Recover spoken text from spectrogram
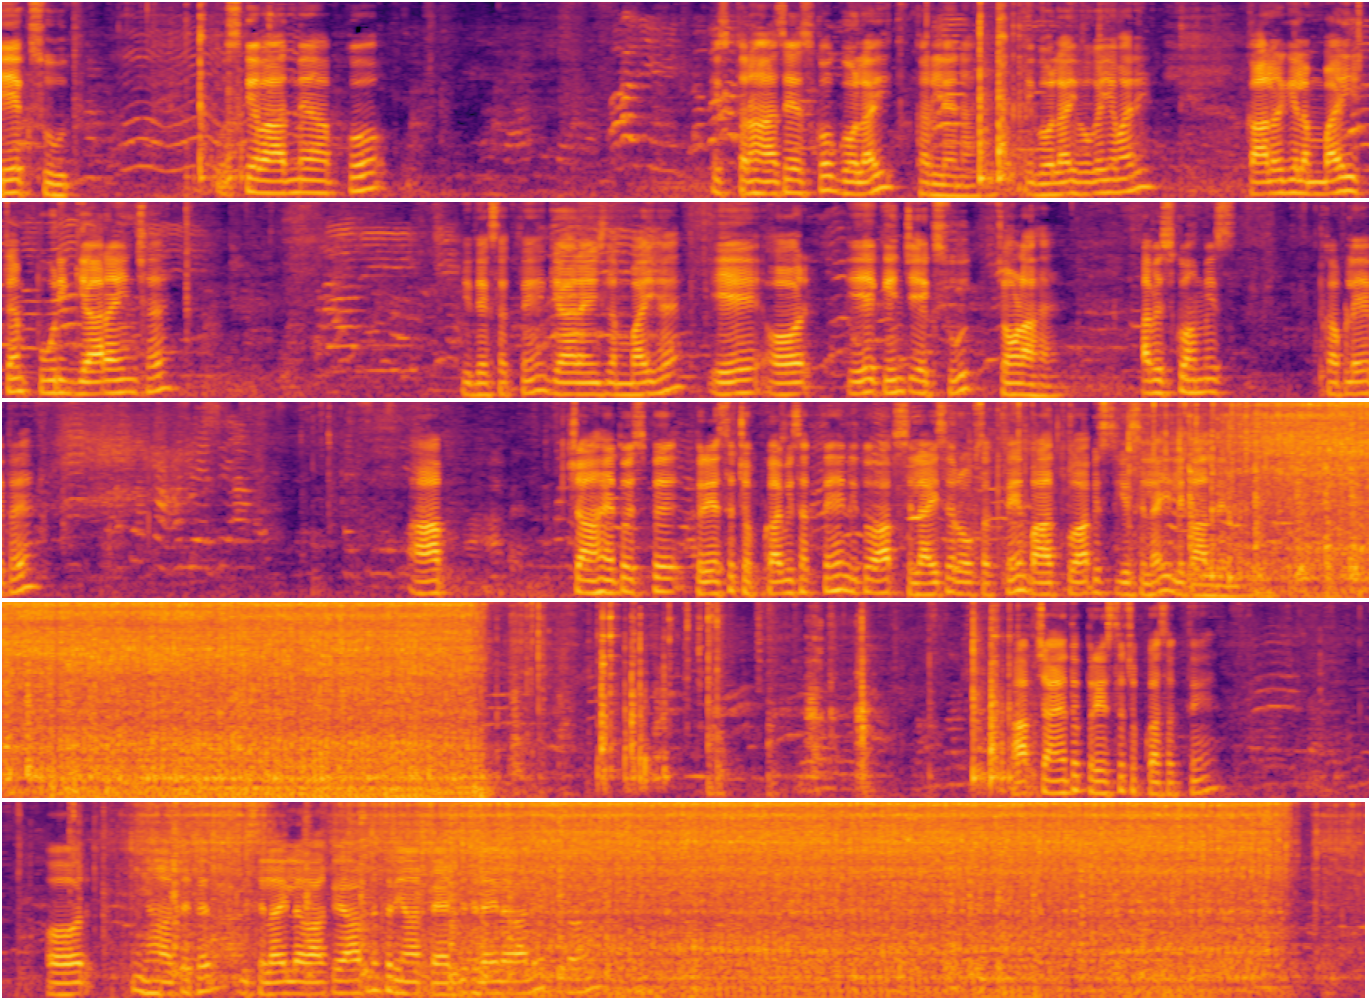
एक सूत। उसके बाद में आपको इस तरह से इसको गोलाई कर लेना है। ये गोलाई हो गई हमारी। कॉलर की लंबाई इस टाइम पूरी ग्यारह इंच है। ये देख सकते हैं, ग्यारह इंच लंबाई है। ए और एक इंच, एक सूत चौड़ा है। अब इसको हम इस कपड़े पे आप चाहें तो इस पर प्रेस से चुपका भी सकते हैं, नहीं तो आप सिलाई से रोक सकते हैं बाद को आप इस, ये सिलाई निकाल देंगे आप चाहें तो प्रेस से चिपका सकते हैं। और यहाँ से फिर सिलाई लगा के आपने फिर यहाँ पैर की सिलाई लगा लें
